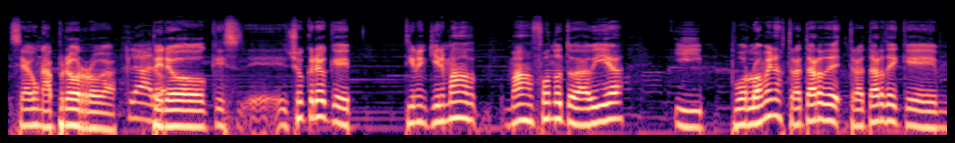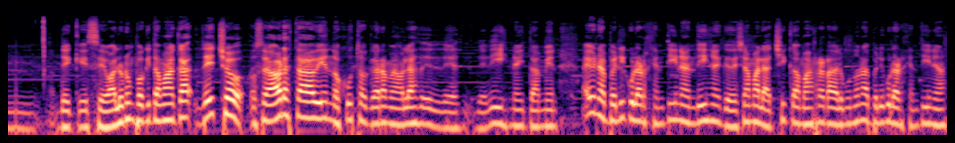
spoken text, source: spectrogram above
se haga una prórroga. Claro. Pero que eh, yo creo que tienen que ir más, más a fondo todavía y por lo menos tratar de tratar de que mm, de que se valore un poquito más acá. De hecho, o sea, ahora estaba viendo justo que ahora me hablas de, de- de Disney también. Hay una película argentina en Disney que se llama La chica más rara del mundo, una película argentina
